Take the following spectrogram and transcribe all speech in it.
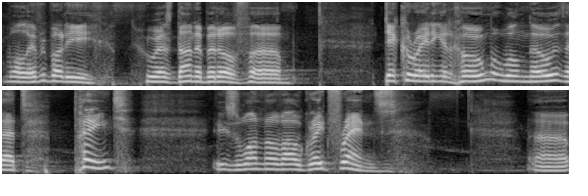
Well, everybody who has done a bit of um decorating at home will know that paint is one of our great friends. Uh,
